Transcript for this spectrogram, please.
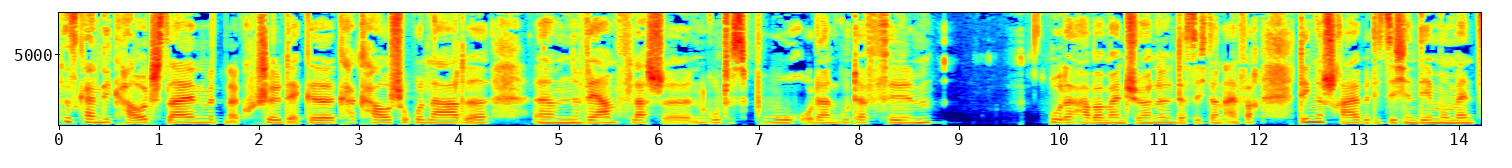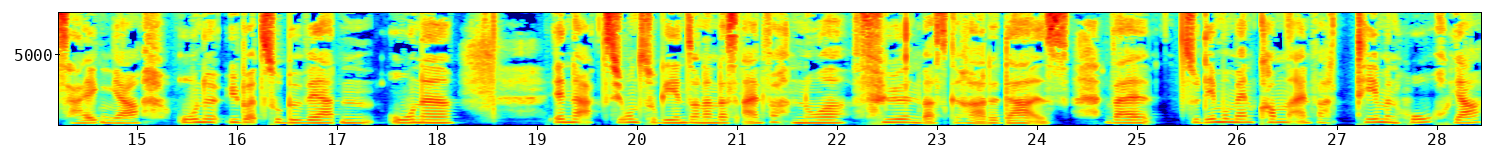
Das kann die Couch sein mit einer Kuscheldecke, Kakao, Schokolade, ähm, eine Wärmflasche, ein gutes Buch oder ein guter Film. Oder aber mein Journal, dass ich dann einfach Dinge schreibe, die sich in dem Moment zeigen, ja, ohne überzubewerten, ohne in eine Aktion zu gehen, sondern das einfach nur fühlen, was gerade da ist. Weil zu dem Moment kommen einfach Themen hoch, ja,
